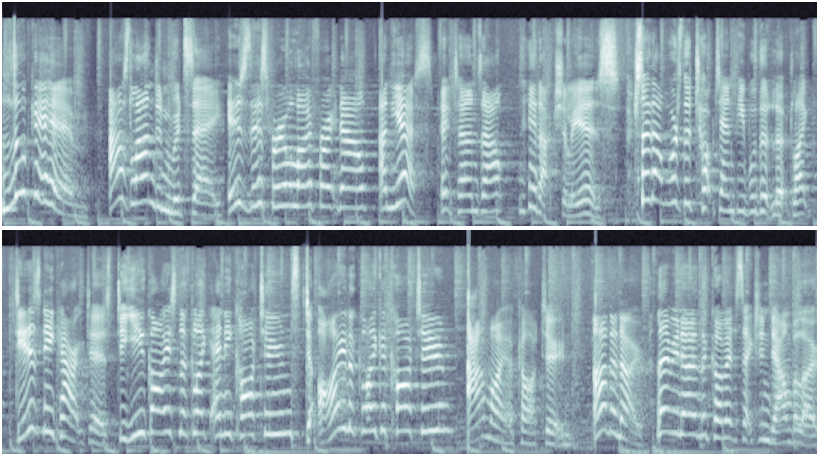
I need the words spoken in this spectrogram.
Look at him! As Landon would say, is this real life right now? And yes, it turns out it actually is. So that was the top 10 people that looked like Disney characters. Do you guys look like any cartoons? Do I look like a cartoon? Am I a cartoon? I don't know. Let me know in the comment section down below.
